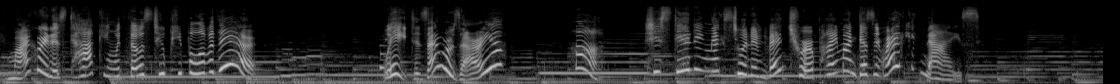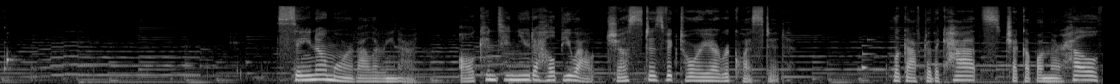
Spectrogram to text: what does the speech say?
like Margaret is talking with those two people over there. Wait, is that Rosaria? Huh. She's standing next to an adventurer Paimon doesn't recognize. Say no more, Valerina. I'll continue to help you out, just as Victoria requested. Look after the cats, check up on their health,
